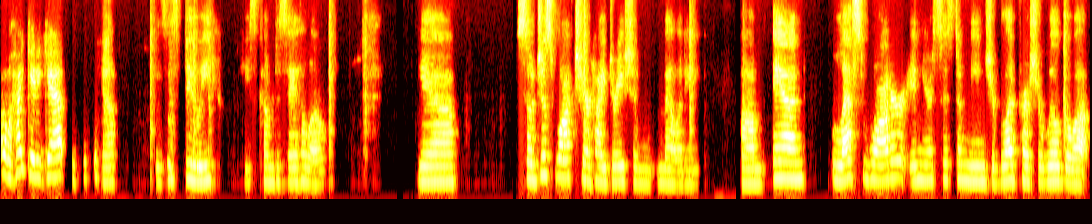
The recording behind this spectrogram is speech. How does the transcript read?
Oh, hi, kitty cat. Yeah, this is Dewey. He's come to say hello. Yeah. So just watch your hydration melody. Um, and less water in your system means your blood pressure will go up.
